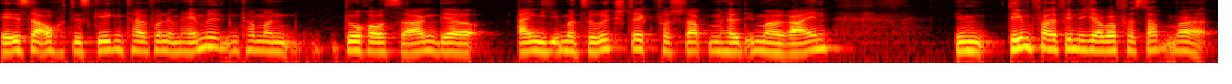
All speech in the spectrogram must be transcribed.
Er ist ja auch das Gegenteil von einem Hamilton, kann man durchaus sagen, der eigentlich immer zurücksteckt. Verstappen hält immer rein. In dem Fall finde ich aber, Verstappen war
